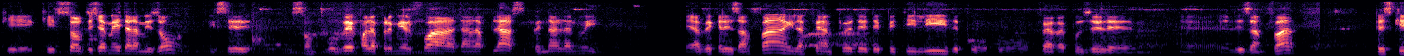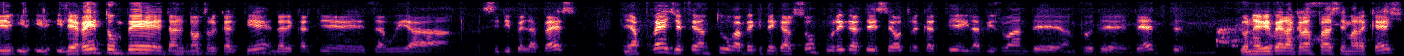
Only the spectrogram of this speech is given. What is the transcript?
qui, qui sortent jamais de la maison. Ils se sont trouvés pour la première fois dans la place pendant la nuit. Et avec les enfants, il a fait un peu des, petits lits pour, faire reposer les, les enfants parce qu'il il, il est retombé dans notre quartier, dans le quartier Zawiya Sidi Belabès. Et après, j'ai fait un tour avec des garçons pour regarder ce autre quartier. Il a besoin de, un peu d'aide. On est arrivé à la grande place de Marrakech.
